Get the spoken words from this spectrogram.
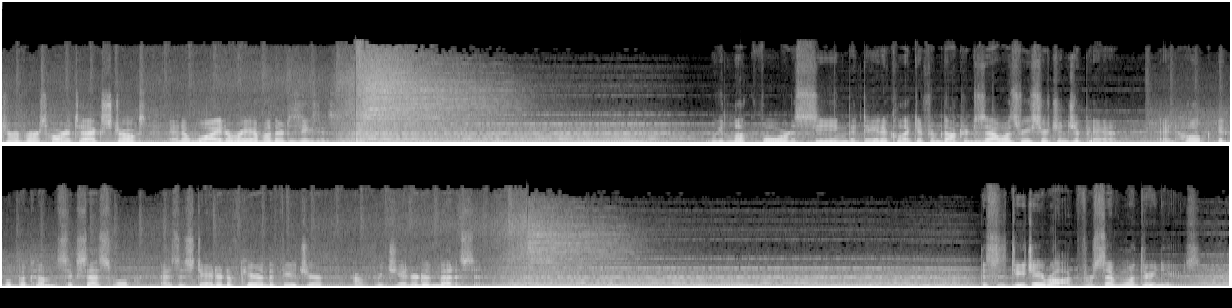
to reverse heart attacks, strokes, and a wide array of other diseases. We look forward to seeing the data collected from Dr. Dezawa's research in Japan and hope it will become successful as a standard of care in the future of regenerative medicine. This is DJ Roc for 713 News.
